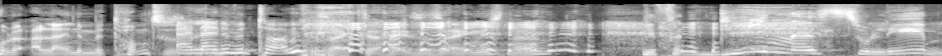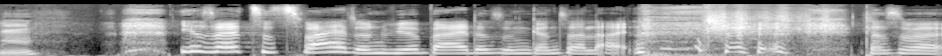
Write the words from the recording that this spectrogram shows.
Oder alleine mit Tom zu sein. Alleine mit Tom. Sagt er, heißt es eigentlich, ne? Wir verdienen es zu leben. Ihr seid zu zweit und wir beide sind ganz allein. das war,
